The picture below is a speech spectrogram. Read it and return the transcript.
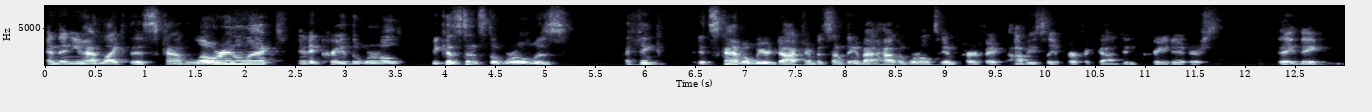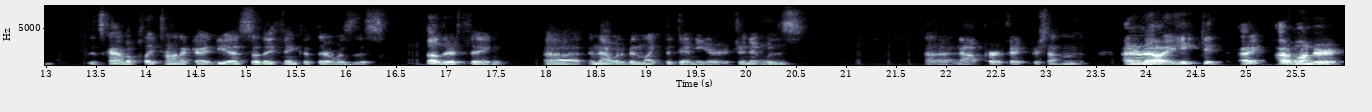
And then you had like this kind of lower intellect, and it created the world because since the world was, I think it's kind of a weird doctrine, but something about how the world's imperfect. Obviously, a perfect God didn't create it, or they they. It's kind of a Platonic idea, so they think that there was this other thing, uh, and that would have been like the demiurge, and it Mhm. was uh, not perfect or something. I don't know. He could. I I wonder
